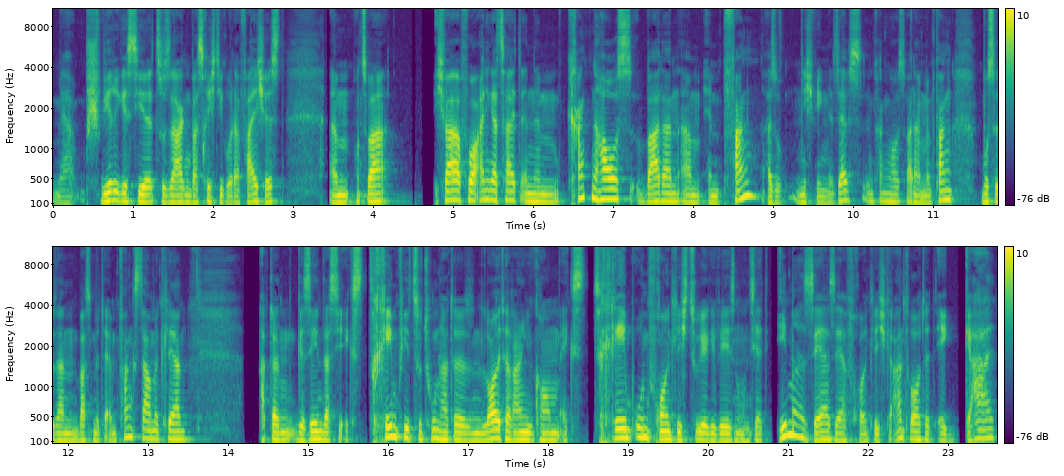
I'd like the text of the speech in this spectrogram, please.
ja, schwierig ist, hier zu sagen, was richtig oder falsch ist. Ähm, und zwar, ich war vor einiger Zeit in einem Krankenhaus, war dann am Empfang, also nicht wegen mir selbst im Krankenhaus, war dann am Empfang, musste dann was mit der Empfangsdame klären habe dann gesehen, dass sie extrem viel zu tun hatte, sind Leute reingekommen, extrem unfreundlich zu ihr gewesen und sie hat immer sehr, sehr freundlich geantwortet, egal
